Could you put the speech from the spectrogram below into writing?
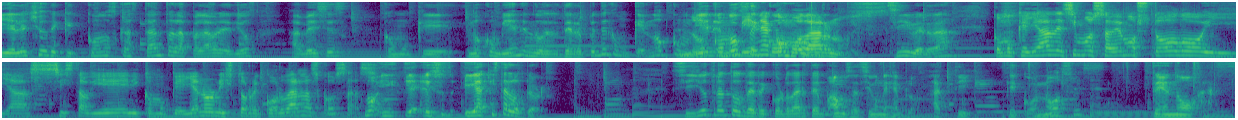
y el hecho de que conozcas tanto la palabra de Dios, a veces como que no conviene, no, de repente como que no conviene. no no conviene sé cómo. acomodarnos. Sí, ¿verdad? Como que ya decimos sabemos todo y ya sí está bien y como que ya no necesito recordar las cosas. No, y, y eso, y aquí está lo peor. Si yo trato de recordarte, vamos a decir un ejemplo, a ti que conoces, te enojas.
